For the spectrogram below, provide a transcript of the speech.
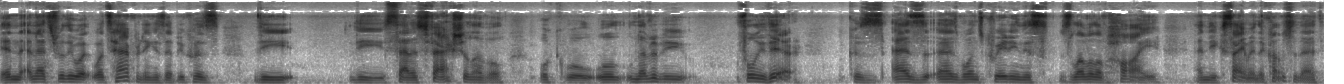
And and that's really what, what's happening is that because the the satisfaction level will, will, will never be fully there because as as one's creating this, this level of high and the excitement that comes to that,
